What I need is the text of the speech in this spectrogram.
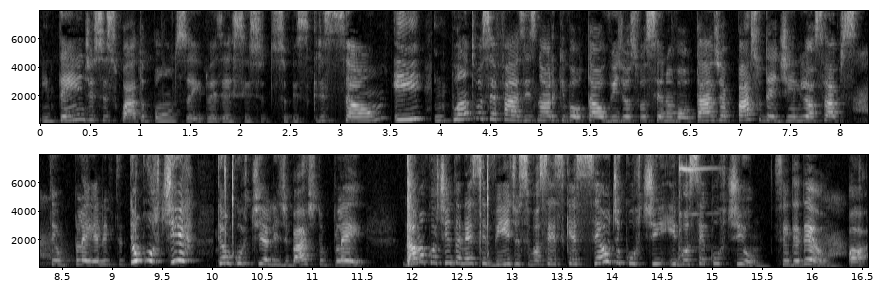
entende esses quatro pontos aí do exercício de subscrição e enquanto você faz isso, na hora que voltar o vídeo ou se você não voltar, já passa o dedinho ali, ó, sabe? Tem um play ali, tem um curtir, tem um curtir ali debaixo do play. Dá uma curtida nesse vídeo se você esqueceu de curtir e você curtiu. Você entendeu? Ó,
